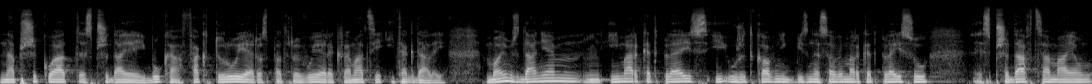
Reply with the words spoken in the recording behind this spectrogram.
na przykład sprzedaje e-booka, fakturuje, rozpatruje reklamacje itd. Tak Moim zdaniem i marketplace, i użytkownik biznesowy marketplace'u, y, sprzedawca mają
